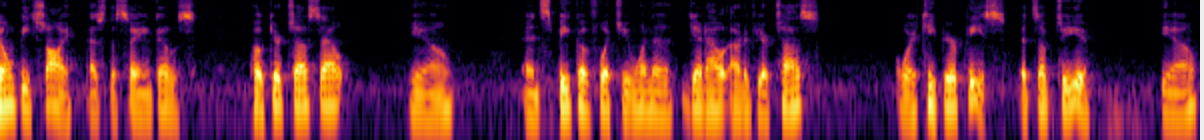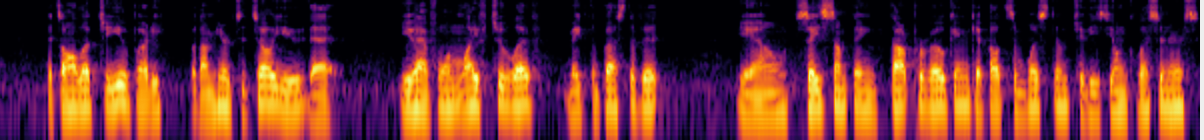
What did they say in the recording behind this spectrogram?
don't be shy, as the saying goes. Poke your chest out, you know, and speak of what you want to get out out of your chest, or keep your peace. It's up to you, you know. It's all up to you, buddy. But I'm here to tell you that you have one life to live. Make the best of it. You know, say something thought provoking, give out some wisdom to these young listeners.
